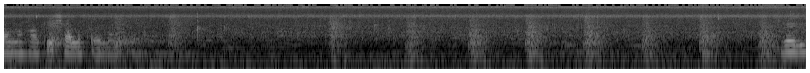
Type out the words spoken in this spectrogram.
ಎಲ್ಲವನ್ನು ಹಾಕಿ ಶಾಲು ಫ್ರೈ ಮಾಡ್ತೀನಿ ವೆರಿ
